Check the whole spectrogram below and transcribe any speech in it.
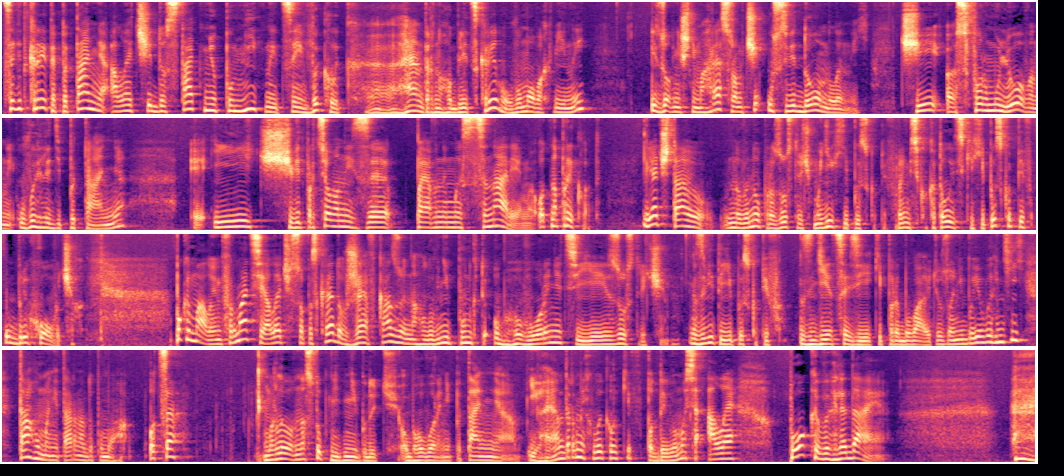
це відкрите питання, але чи достатньо помітний цей виклик е, гендерного бліцкригу в умовах війни і зовнішнім агресором, чи усвідомлений, чи е, сформульований у вигляді питання, е, і чи відпрацьований з певними сценаріями? От, наприклад. Я читаю новину про зустріч моїх єпископів, римсько-католицьких єпископів у Брюховичах. Поки мало інформації, але часопис Кредо вже вказує на головні пункти обговорення цієї зустрічі: звіти єпископів з дієцезії, які перебувають у зоні бойових дій, та гуманітарна допомога. Оце. Можливо, в наступні дні будуть обговорені питання і гендерних викликів, подивимося, але поки виглядає,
